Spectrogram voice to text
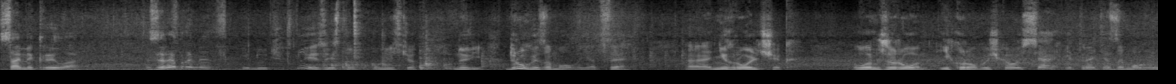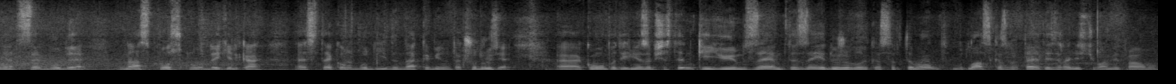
Самі крила з ребрами йдуть. Ну і звісно повністю нові. Друге замовлення це е, нігрольчик, лонжерон і коробочка ось ця. І третє замовлення це буде в нас по склу. Декілька стекол стеков буде їде на кабіну. Так що, друзі, е, кому потрібні запчастинки, UMZ, МТЗ є дуже великий асортимент. Будь ласка, звертайтесь, з радістю вам відправимо.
